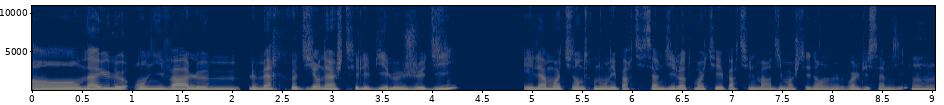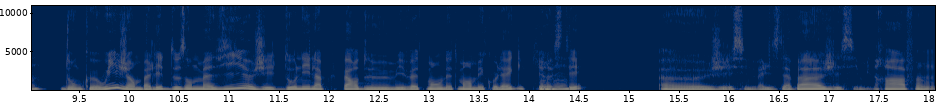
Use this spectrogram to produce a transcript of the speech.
On a eu le on y va le, le mercredi, on a acheté les billets le jeudi. Et la moitié d'entre nous, on est parti samedi, l'autre moitié est partie le mardi. Moi, j'étais dans le vol du samedi. Mhm. Donc euh, oui, j'ai emballé deux ans de ma vie. J'ai donné la plupart de mes vêtements honnêtement à mes collègues qui Mhm. restaient. Euh, j'ai laissé une valise là-bas, j'ai laissé mes draps. 'fin,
